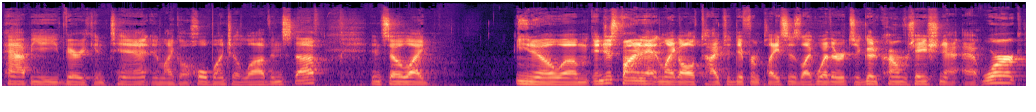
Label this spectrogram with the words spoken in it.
happy, very content, and like a whole bunch of love and stuff. And so like you know, um, and just finding that in like all types of different places, like whether it's a good conversation at, at work,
